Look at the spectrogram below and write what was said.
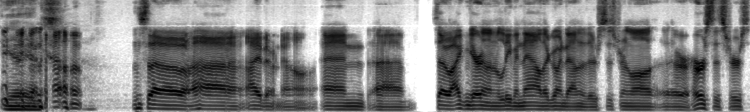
Yeah. You know? So uh, I don't know. And um, so Ike and Carolyn are leaving now. They're going down to their sister in law or her sisters.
